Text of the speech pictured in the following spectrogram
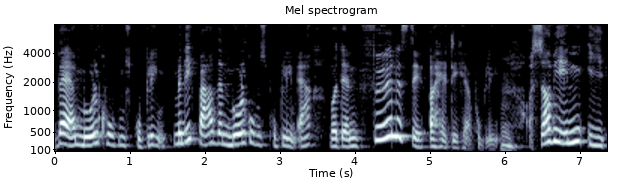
hvad er målgruppens problem, men ikke bare, hvad målgruppens problem er, hvordan føles det at have det her problem. Mm. Og så er vi inde i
